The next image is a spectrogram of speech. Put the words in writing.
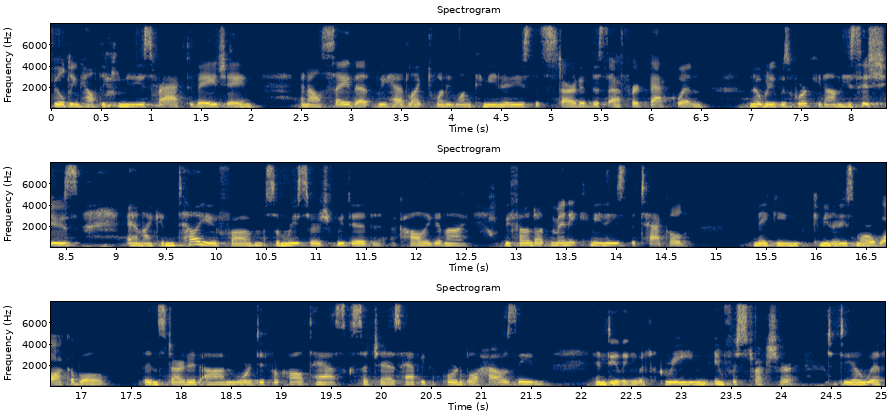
building healthy communities for active aging. And I'll say that we had like 21 communities that started this effort back when nobody was working on these issues. And I can tell you from some research we did, a colleague and I, we found out many communities that tackled making communities more walkable, then started on more difficult tasks such as having affordable housing and dealing with green infrastructure to deal with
